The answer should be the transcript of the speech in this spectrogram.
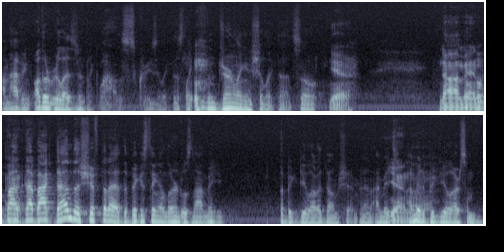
I'm having other realizations. Like wow, this is crazy. Like this, like even journaling and shit like that. So Yeah. Nah, man. but, but I- that back then, the shift that I had, the biggest thing I learned was not making a big deal out of dumb shit, man. I made Yeah, some, I made a big deal out of some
